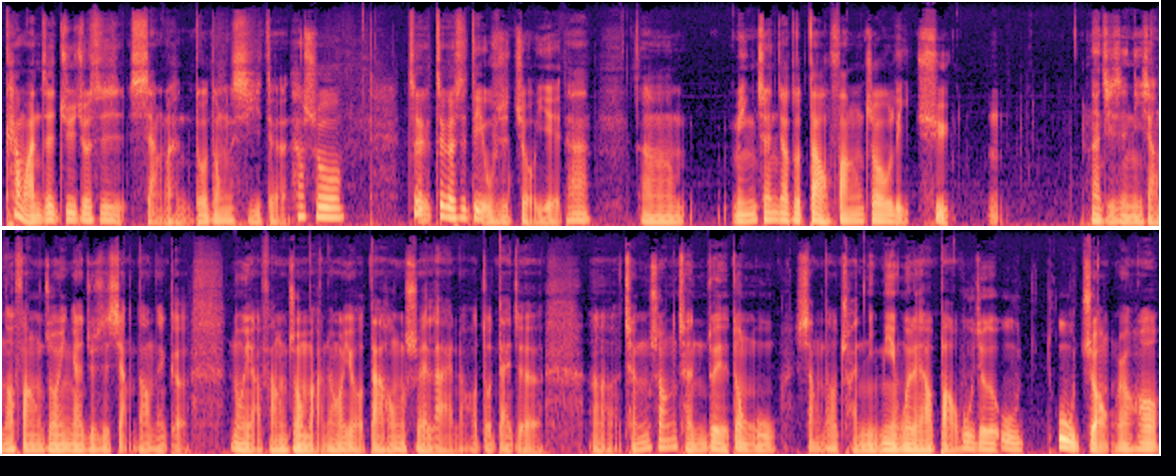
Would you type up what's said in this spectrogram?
看完这句就是想了很多东西的。他说，这这个是第五十九页，它嗯名称叫做到方舟里去。嗯那其实你想到方舟，应该就是想到那个诺亚方舟嘛，然后有大洪水来，然后都带着呃成双成对的动物上到船里面，为了要保护这个物物种，然后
